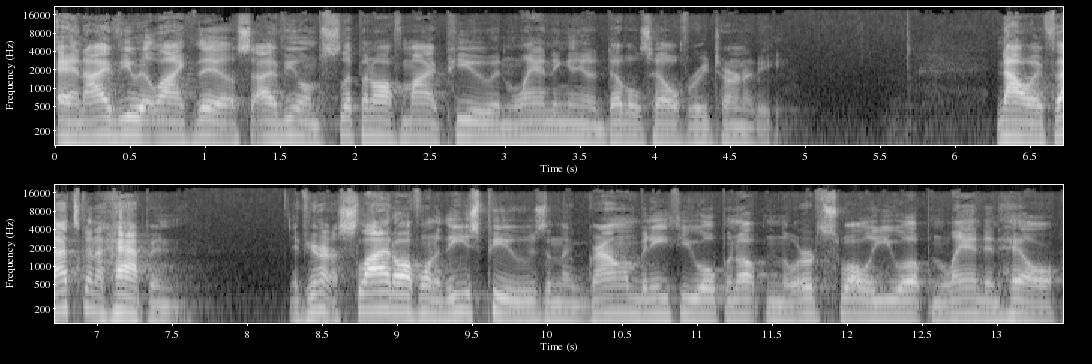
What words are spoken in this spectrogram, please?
and I view it like this I view them slipping off my pew and landing in a devil's hell for eternity. Now, if that's going to happen, if you're going to slide off one of these pews and the ground beneath you open up and the earth swallow you up and land in hell,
